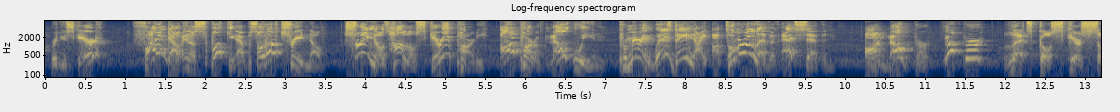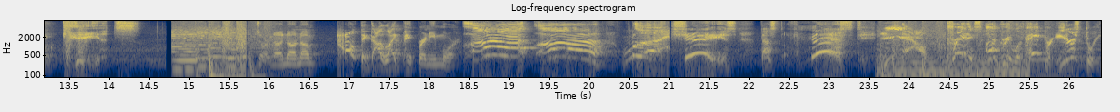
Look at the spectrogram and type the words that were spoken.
Were you scared? Find out in a spooky episode of Trino. Trino's Hollow Scary Party, all part of Meltween, premiering Wednesday night, October 11th at 7 on Meltpur. Meltpur. Let's go scare some kids. Dun-dun-dun-dun. I don't think I like paper anymore. Ah! Ah! Jeez, that stuff nasty. Now, critics agree with Paper Eaters 3.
